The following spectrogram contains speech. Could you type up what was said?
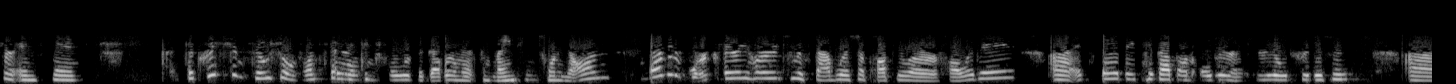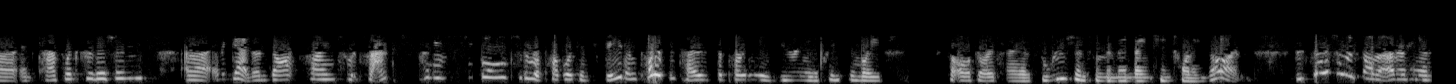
for instance, the Christian socials, once they're in control of the government from 1920 on, never work very hard to establish a popular holiday. Uh, instead, they pick up on older imperial traditions uh, and Catholic traditions. Uh, and again, they're not trying to attract kind of people to the Republican state, in part because the party is veering increasingly to authoritarian solutions from the mid 1920s on. The socialists, on the other hand,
